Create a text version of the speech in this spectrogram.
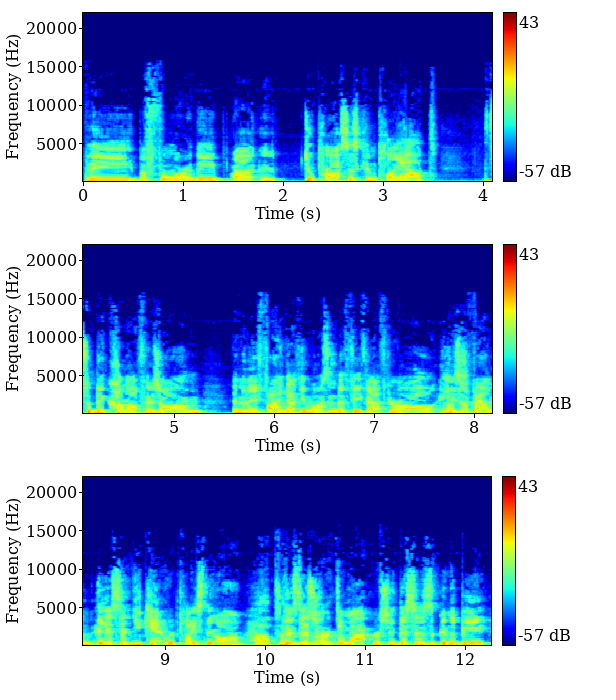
the before the uh, due process can play out, so they cut off his arm, and then they find out he wasn't the thief after all. He's Absolutely. found innocent. You can't replace the arm. Absolutely Does this right. hurt democracy? This is going to be,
